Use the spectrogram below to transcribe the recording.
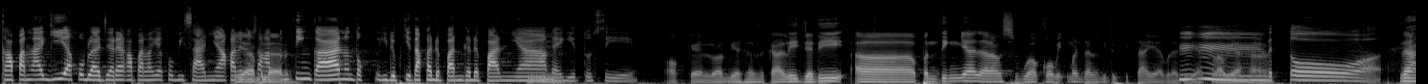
kapan lagi aku belajarnya kapan lagi aku bisanya? Kan itu Iya, sangat penting kan untuk hidup kita ke depan ke depannya Mm-mm. kayak gitu sih Oke, luar biasa sekali. Jadi eh, pentingnya dalam sebuah komitmen dalam hidup kita ya berarti ya, Clau ya. Mm-mm, Ha. betul Nah,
